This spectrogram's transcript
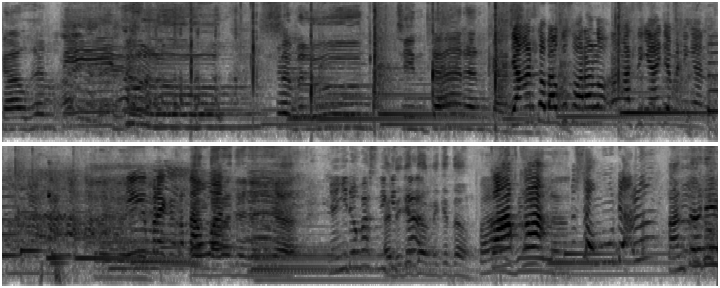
Kau henti dulu sebelum cinta dan kasih. Jangan so bagus suara lo, ngasihnya aja mendingan. Ini mereka ketahuan. Aja nyanyinya. Nyanyi dong kak Eh, sedikit dikit kak. dong, dikit dong. Kakak, lu so muda lo. Tante deh.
